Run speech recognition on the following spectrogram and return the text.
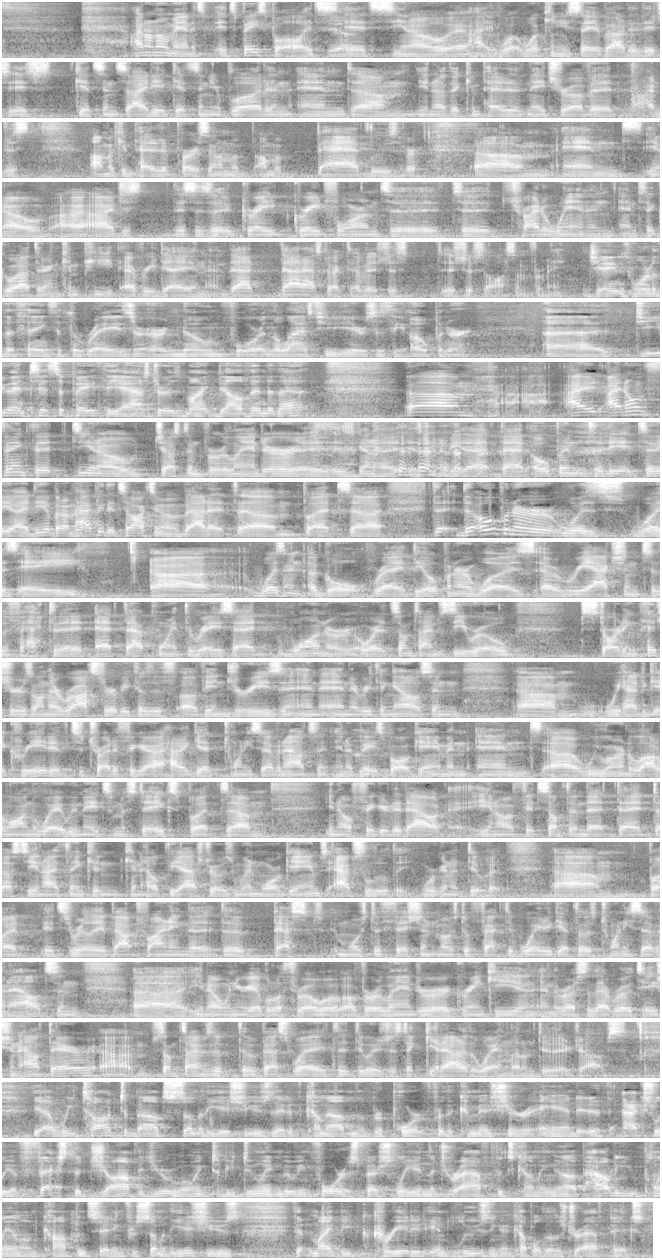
I don't know, man. It's it's baseball. It's Yeah. it's you know I, what what can you say about it? It it gets inside you. It gets in your blood, and and um, you know the competitive nature of it. I'm just I'm a competitive person. I'm a I'm a bad loser, um, and you know I, I just this is a great great forum to to try to win and, and to go out there and compete every day, and, and that that aspect of it is just is just awesome for me. James, one of the things that the Rays are known for in the last few years is the opener. Uh, do you anticipate the Astros might delve into that? Um, I, I don't think that you know Justin Verlander is gonna is gonna be that, that open to the to the idea, but I'm happy to talk to him about it. Um, but uh, the the opener was was a uh, wasn't a goal, right? The opener was a reaction to the fact that at that point the Rays had one or or sometimes zero starting pitchers on their roster because of, of injuries and, and everything else. And um, we had to get creative to try to figure out how to get 27 outs in, in a baseball game. And, and uh, we learned a lot along the way. We made some mistakes, but um, you know, figured it out. You know, if it's something that, that Dusty and I think can, can help the Astros win more games, absolutely, we're going to do it. Um, but it's really about finding the, the best, most efficient, most effective way to get those 27 outs. And, uh, you know, when you're able to throw a, a Verlander or a Greinke and, and the rest of that rotation out there, um, sometimes the, the best way to do it is just to get out of the way and let them do their jobs. Yeah, we talked about some of the issues that have come out in the report for the commissioner, and it actually affects the job that you're going to be doing moving forward, especially in the draft that's coming up. How do you plan on compensating for some of the issues that might be created in losing a couple of those draft picks?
